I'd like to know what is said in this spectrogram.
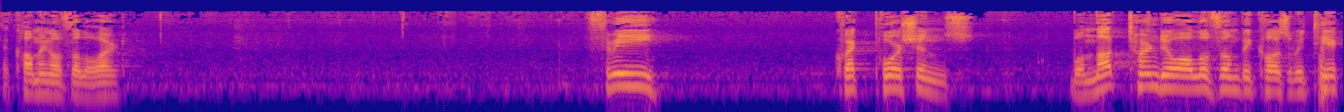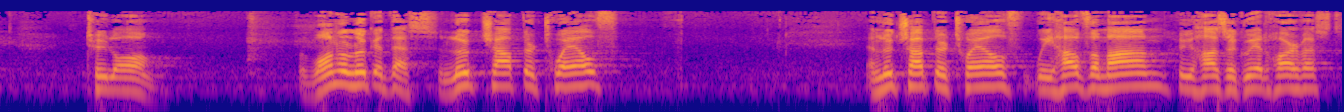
The coming of the Lord. Three quick portions. We'll not turn to all of them because it would take too long. We want to look at this. Luke chapter 12 in Luke chapter 12, we have the man who has a great harvest.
